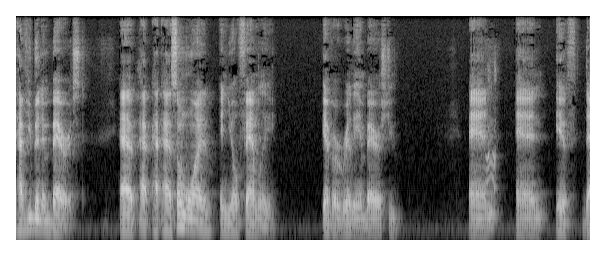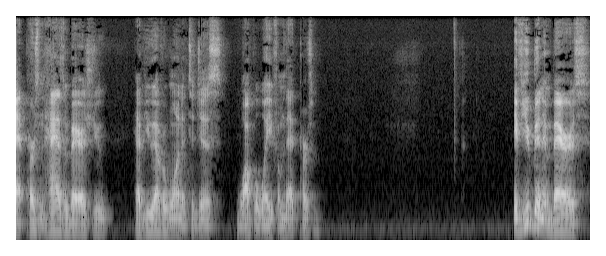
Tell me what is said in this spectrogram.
Have you been embarrassed? Have, have has someone in your family ever really embarrassed you? And uh. and if that person has embarrassed you, have you ever wanted to just walk away from that person? If you've been embarrassed,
